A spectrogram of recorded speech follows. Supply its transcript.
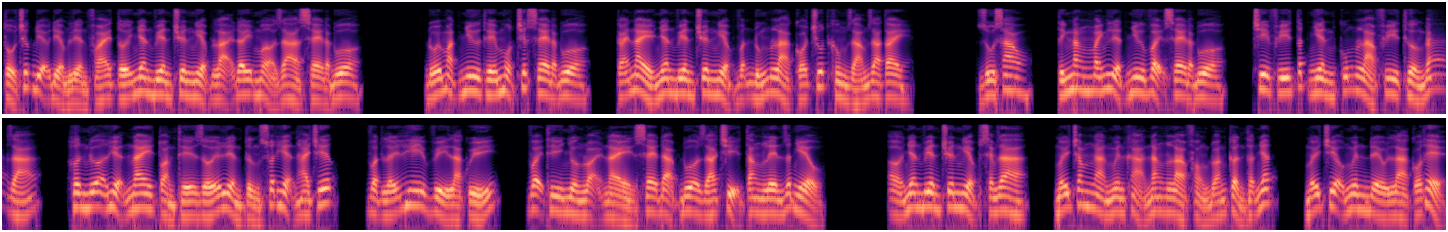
tổ chức địa điểm liền phái tới nhân viên chuyên nghiệp lại đây mở ra xe đạp đua. Đối mặt như thế một chiếc xe đạp đua, cái này nhân viên chuyên nghiệp vẫn đúng là có chút không dám ra tay. Dù sao, tính năng mãnh liệt như vậy xe đạp đua, chi phí tất nhiên cũng là phi thường đắt giá, hơn nữa hiện nay toàn thế giới liền từng xuất hiện hai chiếc, vật lấy hy vì là quý, vậy thì nhường loại này xe đạp đua giá trị tăng lên rất nhiều. Ở nhân viên chuyên nghiệp xem ra, mấy trăm ngàn nguyên khả năng là phỏng đoán cẩn thận nhất, mấy triệu nguyên đều là có thể,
